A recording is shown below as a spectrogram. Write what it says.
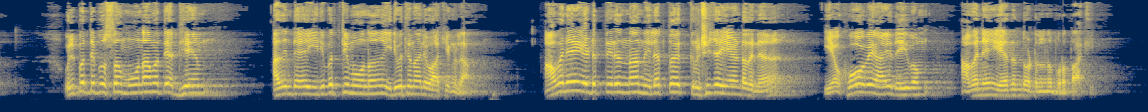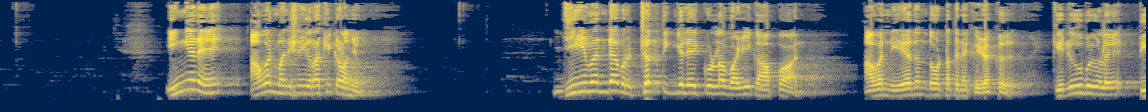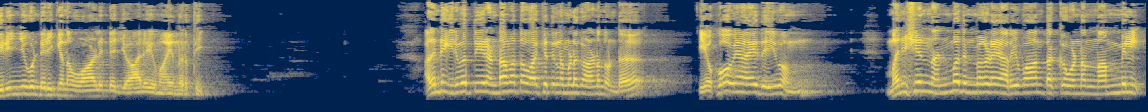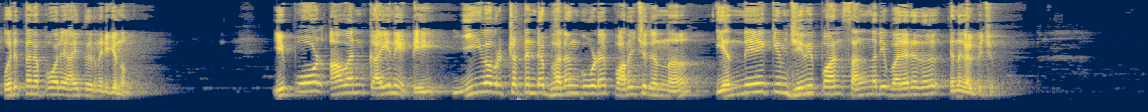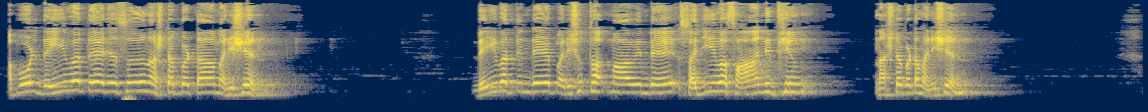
ഉൽപ്പത്തി പുസ്തകം മൂന്നാമത്തെ അധ്യായം അതിന്റെ ഇരുപത്തിമൂന്ന് ഇരുപത്തിനാല് വാക്യങ്ങളാണ്. അവനെ എടുത്തിരുന്ന നിലത്ത് കൃഷി ചെയ്യേണ്ടതിന് യഹോവയായ ദൈവം അവനെ ഏതൻ തോട്ടിൽ നിന്ന് പുറത്താക്കി. ഇങ്ങനെ അവൻ മനുഷ്യനെ ഇറക്കിക്കളഞ്ഞു. ജീവന്റെ വൃക്ഷത്തിങ്കിലേക്കുള്ള വഴി കാപ്പാൻ അവൻ ഏതൻ തോട്ടത്തിന് കിഴക്ക് കിരൂപുകളെ തിരിഞ്ഞുകൊണ്ടിരിക്കുന്ന വാളിന്റെ ജ്വാലയുമായി നിർത്തി. അതിന്റെ ഇരുപത്തിരണ്ടാമത്തെ വാക്യത്തിൽ നമ്മൾ കാണുന്നുണ്ട് യഹോവയായ ദൈവം മനുഷ്യൻ നന്മതിന്മകളെ അറിവാൻ തക്കവണ്ണം നമ്മിൽ ഒരുത്തനെ പോലെ ആയി തീർന്നിരിക്കുന്നു ഇപ്പോൾ അവൻ കൈനീട്ടി ജീവവൃക്ഷത്തിന്റെ ഫലം കൂടെ പറിച്ചു തിന്ന് എന്നേക്കും ജീവിപ്പാൻ സംഗതി വരരുത് എന്ന് കൽപ്പിച്ചു. അപ്പോൾ ദൈവ തേജസ് നഷ്ടപ്പെട്ട മനുഷ്യൻ ദൈവത്തിന്റെ പരിശുദ്ധാത്മാവിന്റെ സജീവ സാന്നിധ്യം നഷ്ടപ്പെട്ട മനുഷ്യൻ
